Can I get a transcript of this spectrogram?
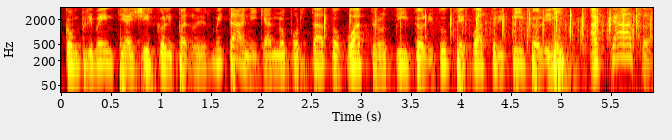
complimenti ai circoli palermitani che hanno portato quattro titoli, tutti e quattro i titoli a casa.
